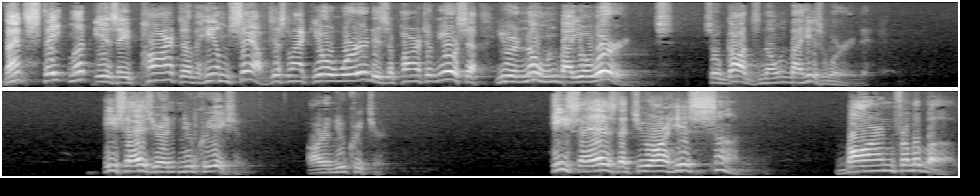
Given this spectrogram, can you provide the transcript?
That statement is a part of Himself, just like your word is a part of yourself. You are known by your words, so God's known by His word. He says you're a new creation or a new creature. He says that you are His Son, born from above.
